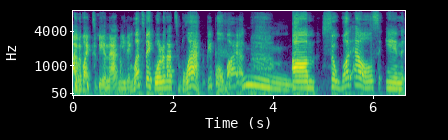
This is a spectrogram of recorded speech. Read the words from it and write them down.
I would like to be in that meeting. Let's make water that's black. People buy it. Mm. Um, so what else in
